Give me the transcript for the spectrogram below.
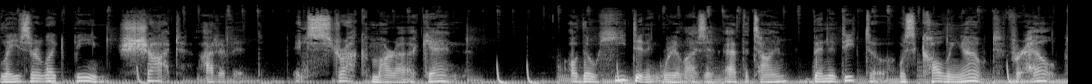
laser like beam shot out of it and struck Mara again. Although he didn't realize it at the time, Benedito was calling out for help.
